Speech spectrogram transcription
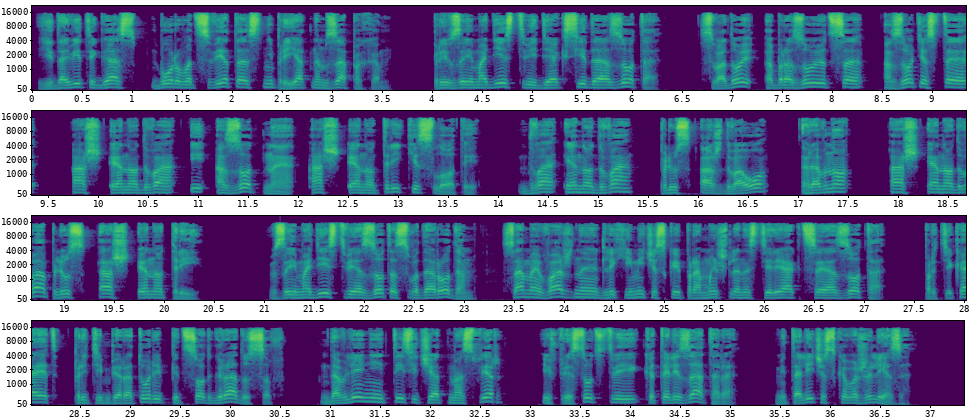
ядовитый газ бурого цвета с неприятным запахом. При взаимодействии диоксида азота с водой образуются азотистые HNO2 и азотная HNO3 кислоты. 2NO2 плюс H2O равно HNO2 плюс HNO3. Взаимодействие азота с водородом Самая важная для химической промышленности реакция азота протекает при температуре 500 градусов, давлении 1000 атмосфер и в присутствии катализатора, металлического железа.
